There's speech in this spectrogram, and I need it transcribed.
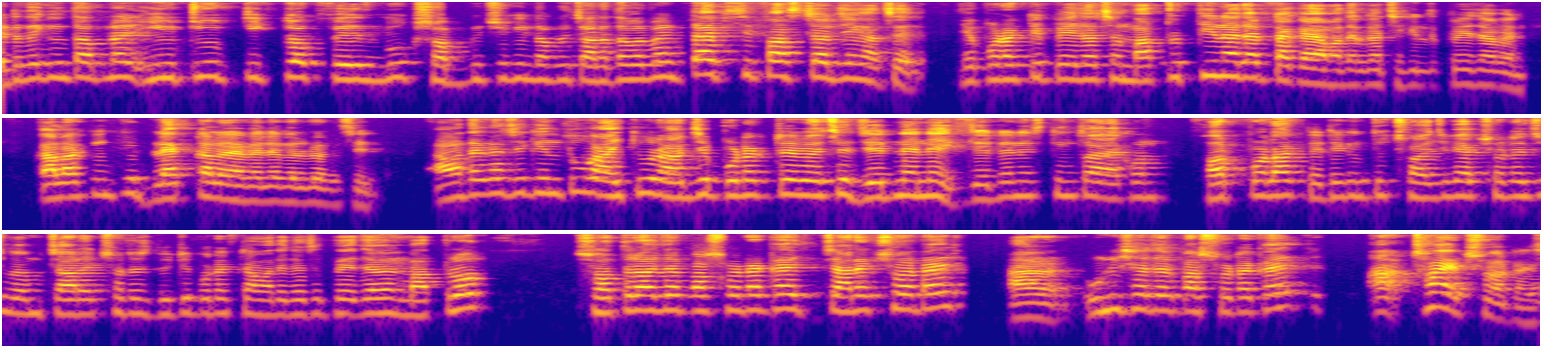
এটাতে কিন্তু আপনার ইউটিউব টিকটক ফেসবুক সবকিছু কিন্তু আপনি চালাতে পারবেন। টাইপ সি ফাস্ট চার্জিং আছে। এই প্রোডাক্টটি পেয়ে যাচ্ছেন মাত্র তিন হাজার টাকায় আমাদের কাছে কিন্তু পেয়ে যাবেন। কালার কিন্তু ব্ল্যাক কালার অ্যাভেলেবেল রয়েছে। আমাদের কাছে কিন্তু আইকিউর আর যে প্রোডাক্টে রয়েছে Z nine X Z nine X কিন্তু এখন হট প্রোডাক্ট এটা কিন্তু ছয় জিবি একশো আঠাশ এবং চার একশো আঠাশ দুটি প্রোডাক্ট আমাদের কাছে পেয়ে যাবেন মাত্র সতেরো হাজার পাঁচশো টাকায়, চার একশো আঠাশ আর উনিশ হাজার পাঁচশো টাকায় ছয় একশো আঠাশ।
